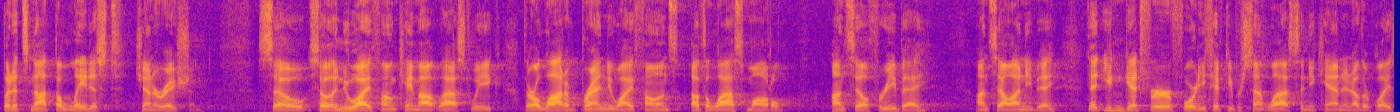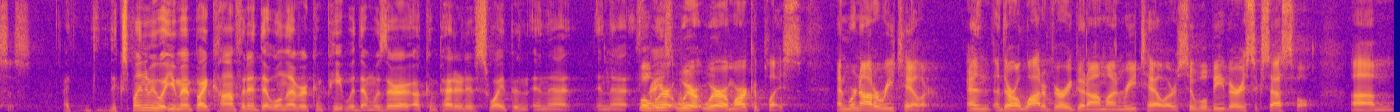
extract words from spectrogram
but it's not the latest generation. So, so a new iPhone came out last week. There are a lot of brand new iPhones of the last model on sale for eBay, on sale on eBay, that you can get for 40, 50% less than you can in other places. I, explain to me what you meant by confident that we'll never compete with them. Was there a competitive swipe in, in that? In that well, we're, we're, we're a marketplace, and we're not a retailer. And there are a lot of very good online retailers who will be very successful. Um,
